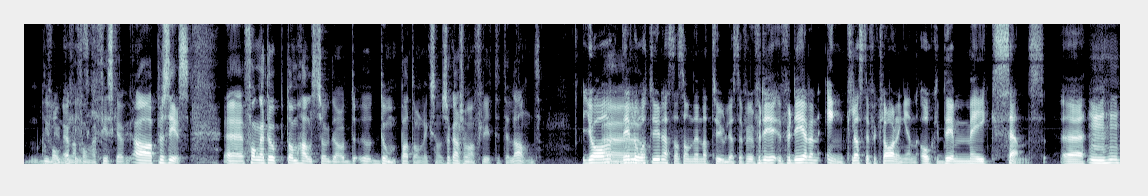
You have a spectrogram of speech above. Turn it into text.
vill Fånga kunna fisk. fånga fiskar. Ja, precis. Eh, fångat upp dem, halshuggt dem och dumpat dem liksom. Så kanske man flyter till land. Ja, det Eh. låter ju nästan som den naturligaste för, för, det, för det är den enklaste förklaringen och det makes sense. Eh, Mhm.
